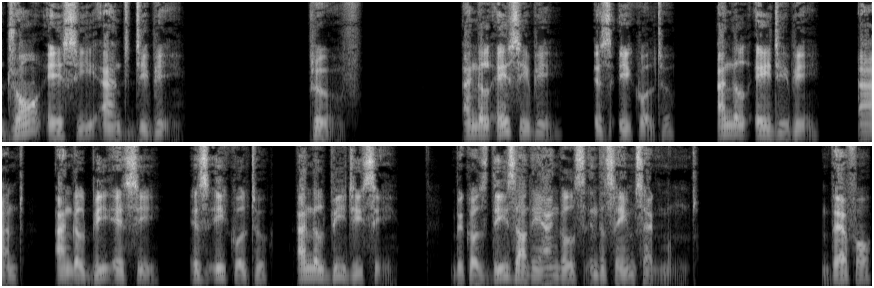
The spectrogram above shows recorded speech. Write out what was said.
Draw AC and DB. Prove Angle ACB is equal to angle ADB and angle BAC is equal to angle BDC because these are the angles in the same segment. Therefore,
